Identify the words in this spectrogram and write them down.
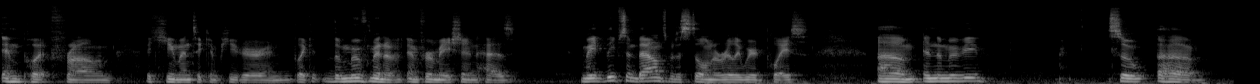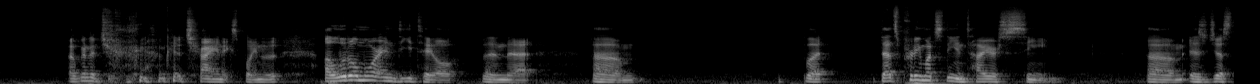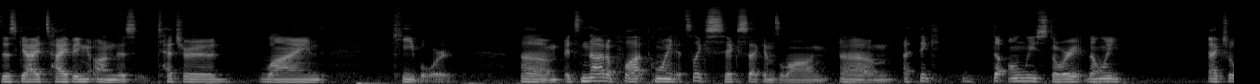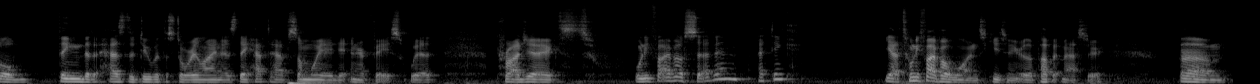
input from a human to computer. And like the movement of information has made leaps and bounds but is still in a really weird place um, in the movie. So um, i'm gonna try, i'm gonna try and explain it a little more in detail than that. Um, but that's pretty much the entire scene um, is just this guy typing on this tetra lined keyboard. Um, it's not a plot point. It's like six seconds long. Um, i think the only story the only actual thing that it has to do with the storyline is they have to have some way to interface with project 2507 i think? Yeah 2501 excuse me or the puppet master. Um,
